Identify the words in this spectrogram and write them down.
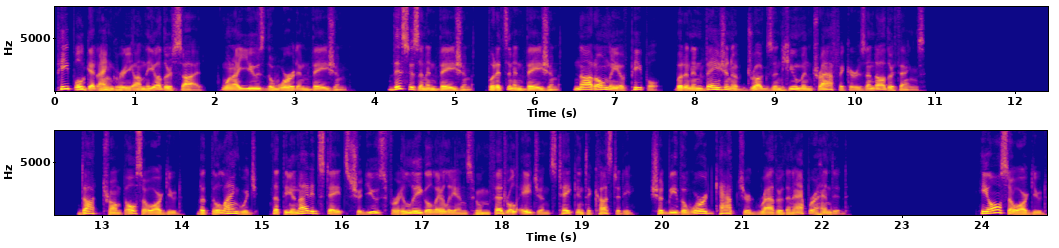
People get angry on the other side when I use the word invasion. This is an invasion, but it's an invasion, not only of people, but an invasion of drugs and human traffickers and other things. Trump also argued that the language that the United States should use for illegal aliens whom federal agents take into custody should be the word captured rather than apprehended. He also argued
